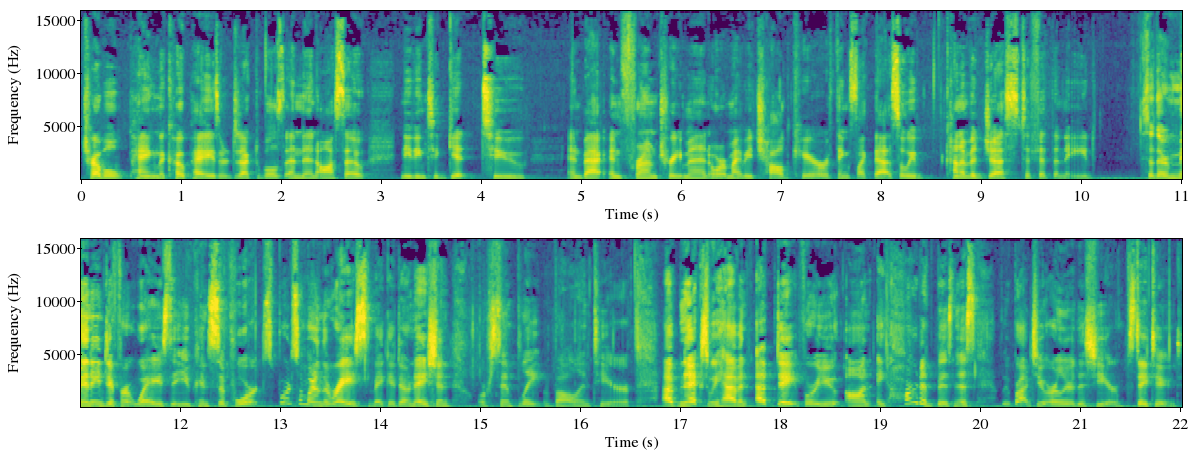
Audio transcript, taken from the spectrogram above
trouble paying the copays or deductibles, and then also needing to get to and back and from treatment, or it might be childcare or things like that. So we kind of adjust to fit the need. So there are many different ways that you can support. Support someone in the race, make a donation, or simply volunteer. Up next, we have an update for you on a heart of business we brought to you earlier this year. Stay tuned.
